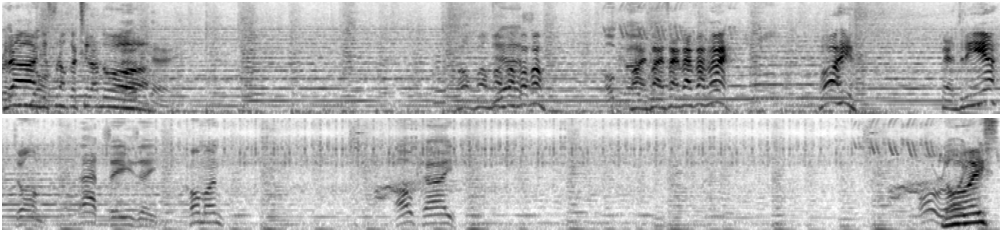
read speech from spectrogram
Grande franco atirador! Okay. Vamos, vamos, vamos, vamos, vamos! Okay. Vai, vai, vai, vai, vai, vai! Corre! Pedrinha! Done. That's easy. Coming. Okay. All right. Dois,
